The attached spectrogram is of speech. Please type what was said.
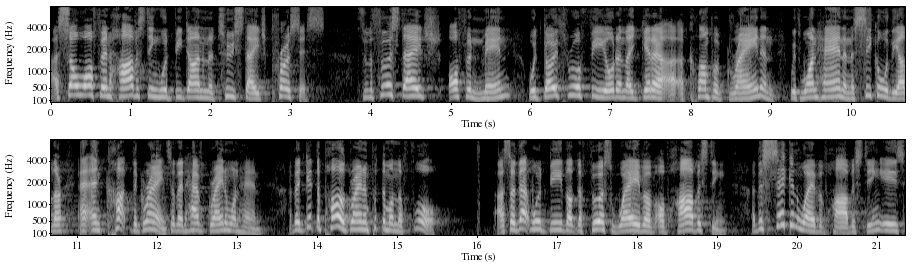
Uh, so often, harvesting would be done in a two stage process. So the first stage, often men would go through a field and they'd get a, a, clump of grain and with one hand and a sickle with the other and, and cut the grain. So they'd have grain in one hand. They'd get the pile of grain and put them on the floor. Uh, so that would be the, the first wave of, of harvesting. The second wave of harvesting is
